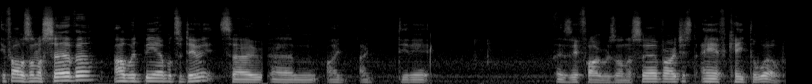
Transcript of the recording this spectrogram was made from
if I was on a server, I would be able to do it. So um, I I did it as if I was on a server. I just AFK'd the world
